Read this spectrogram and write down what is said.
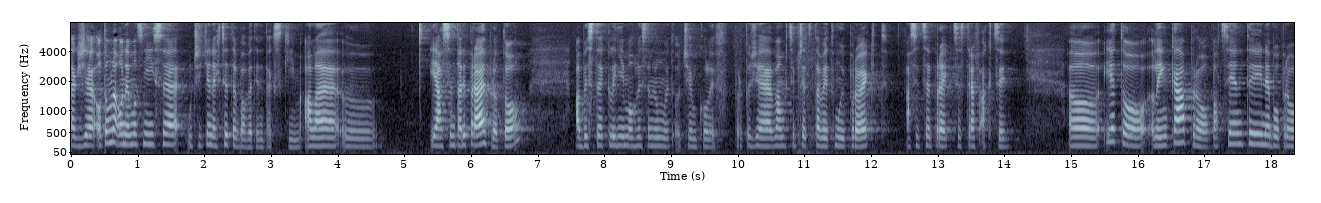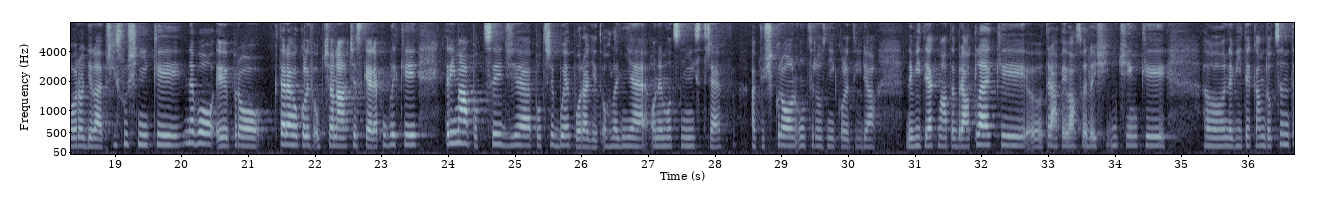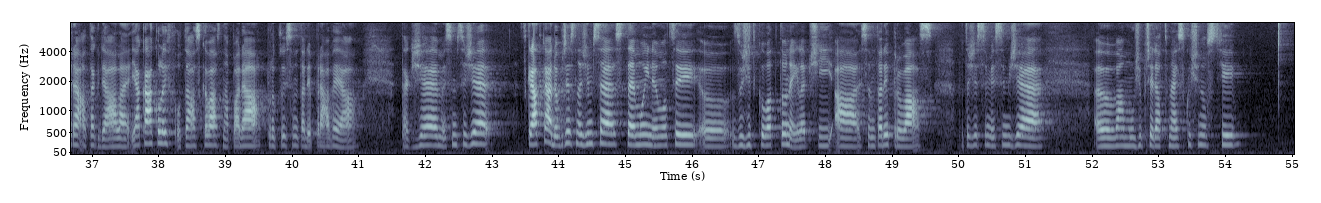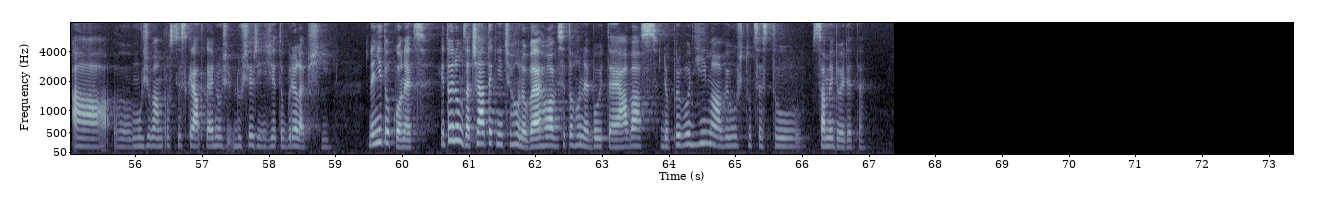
Takže o tomhle onemocnění se určitě nechcete bavit jen tak s kým, ale uh, já jsem tady právě proto, abyste klidně mohli se mnou mluvit o čemkoliv, protože vám chci představit můj projekt, a sice projekt Sestra v akci. Uh, je to linka pro pacienty nebo pro rodilé příslušníky nebo i pro kteréhokoliv občana České republiky, který má pocit, že potřebuje poradit ohledně onemocnění střev, ať už Crohn, ulcerozní kolitída, nevíte, jak máte brát léky, eh, trápí vás vedlejší účinky, eh, nevíte kam do centra a tak dále. Jakákoliv otázka vás napadá, proto jsem tady právě já. Takže myslím si, že zkrátka dobře snažím se z té mojí nemoci uh, zužitkovat to nejlepší a jsem tady pro vás, protože si myslím, že vám můžu předat mé zkušenosti a uh, můžu vám prostě zkrátka jednu duše říct, že to bude lepší. Není to konec, je to jenom začátek něčeho nového a vy se toho nebojte. Já vás doprovodím a vy už tu cestu sami dojdete.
